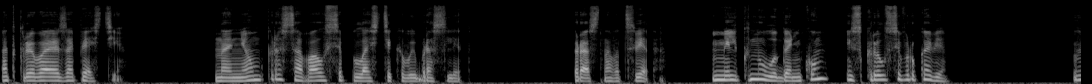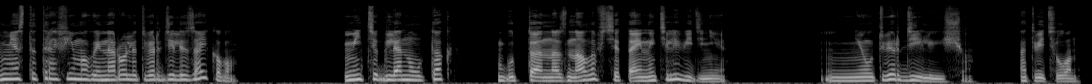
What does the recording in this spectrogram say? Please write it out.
открывая запястье. На нем красовался пластиковый браслет. Красного цвета. Мелькнул огоньком и скрылся в рукаве. Вместо Трофимовой на роль утвердили Зайкову? Митя глянул так, будто она знала все тайны телевидения. «Не утвердили еще», — ответил он.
